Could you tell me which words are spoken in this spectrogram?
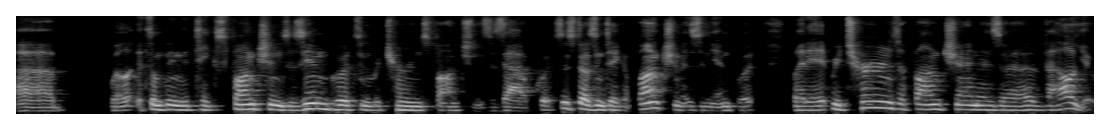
uh, well, it's something that takes functions as inputs and returns functions as outputs. This doesn't take a function as an input, but it returns a function as a value.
